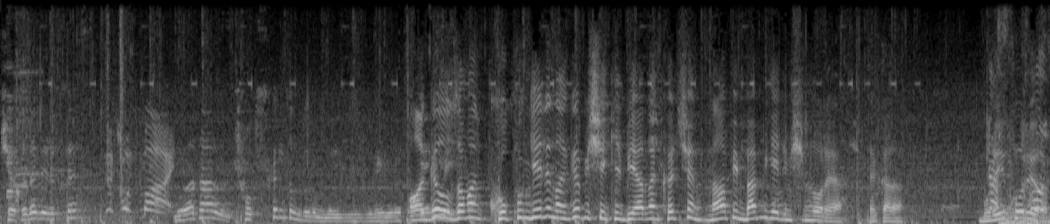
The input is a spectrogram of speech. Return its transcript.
Çatıda birisi. Murat abi çok sıkıntılı durumdayız biz buraya burası. Aga o zaman kopun gelin aga bir şekil bir yerden kaçın. Ne yapayım ben mi geleyim şimdi oraya tekrar? Burayı koruyorum.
